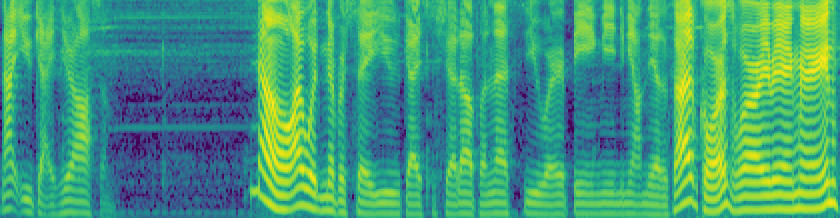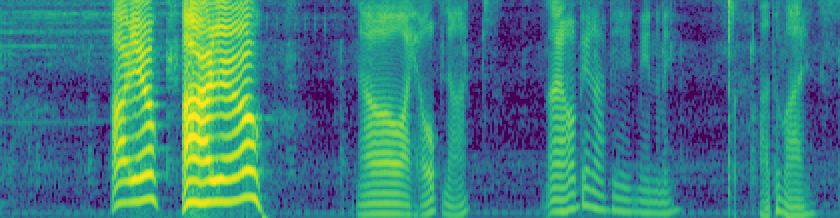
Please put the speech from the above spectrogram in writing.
Not you guys. You're awesome. No, I would never say you guys to shut up unless you were being mean to me on the other side, of course. Were you being mean? Are you? Are you? No, I hope not. I hope you're not being mean to me. Otherwise,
